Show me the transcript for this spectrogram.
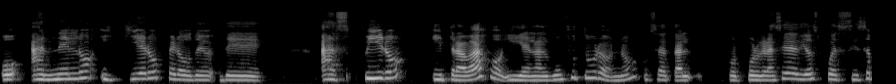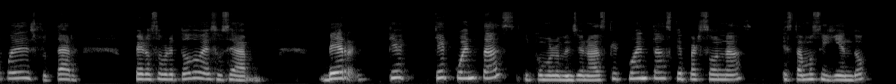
o anhelo y quiero, pero de, de aspiro y trabajo y en algún futuro, ¿no? O sea, tal, por, por gracia de Dios, pues sí se puede disfrutar, pero sobre todo eso, o sea, ver qué, qué cuentas, y como lo mencionabas, qué cuentas, qué personas estamos siguiendo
